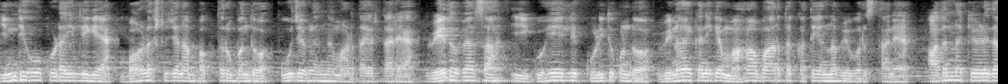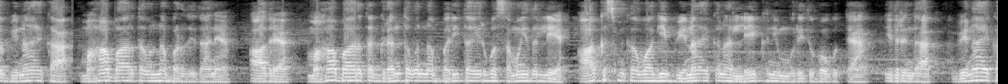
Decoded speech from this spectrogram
ಇಂದಿಗೂ ಕೂಡ ಇಲ್ಲಿಗೆ ಬಹಳಷ್ಟು ಜನ ಭಕ್ತರು ಬಂದು ಪೂಜೆಗಳನ್ನ ಮಾಡ್ತಾ ಇರ್ತಾರೆ. ವೇದವ್ಯಾಸ ಈ ಗುಹೆಯಲ್ಲಿ ಕುಳಿತುಕೊಂಡು ವಿನಾಯಕನಿಗೆ ಮಹಾಭಾರತ ಕಥೆಯನ್ನ ವಿವರಿಸ್ತಾನೆ. ಅದನ್ನ ಕೇಳಿದ ವಿನಾಯಕ ಮಹಾಭಾರತವನ್ನ ಬರೆದಿದ್ದಾನೆ. ಆದ್ರೆ ಮಹಾಭಾರತ ಗ್ರಂಥವನ್ನ ಬರಿತಾ ಇರುವ ಸಮಯದಲ್ಲಿ ಆಕಸ್ಮಿಕವಾಗಿ ವಿನಾಯಕನ ಲೇಖನಿ ಮುರಿದು ಹೋಗುತ್ತೆ. ಇದರಿಂದ ವಿನಾಯಕ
